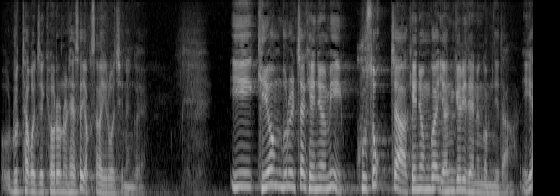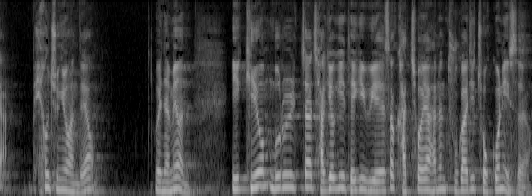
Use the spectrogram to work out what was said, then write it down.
룻하고 이제 결혼을 해서 역사가 이루어지는 거예요. 이 기업 물을 자 개념이 구속자 개념과 연결이 되는 겁니다. 이게 매우 중요한데요. 왜냐하면 이 기업 물을 자 자격이 되기 위해서 갖춰야 하는 두 가지 조건이 있어요.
